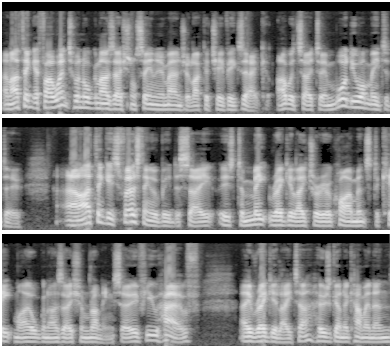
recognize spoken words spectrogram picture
And I think if I went to an organisational senior manager like a chief exec, I would say to him, What do you want me to do? And I think his first thing would be to say is to meet regulatory requirements to keep my organisation running. So if you have a regulator who's going to come in and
